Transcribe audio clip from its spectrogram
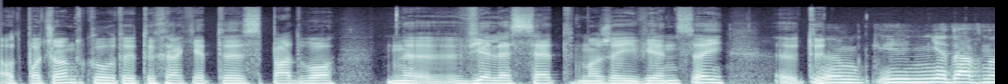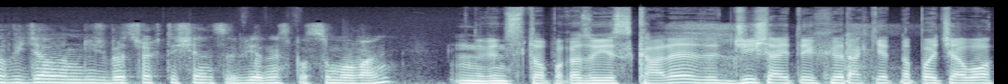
od początku tych rakiet spadło wiele set, może i więcej. Ty... Niedawno widziałem liczbę 3000 w jednym z podsumowań. Więc to pokazuje skalę. Dzisiaj tych rakiet, no powiedziało,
